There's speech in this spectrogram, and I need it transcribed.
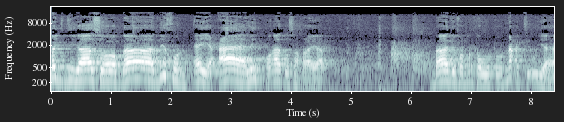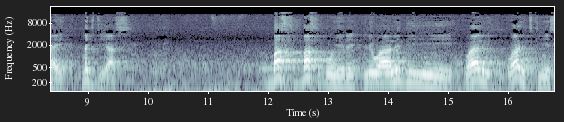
Majdigaasoo baadikun ay caalin oo aada u sarreeya baadikun marka wuxuu nacti u yahay majdigaas. Bak bak buu yidhi liwaalidihi waali waalidkiis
